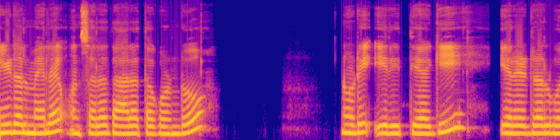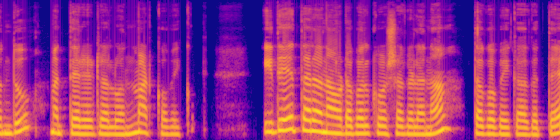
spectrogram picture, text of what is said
ನೀಡಲ್ ಮೇಲೆ ಒಂದ್ಸಲ ದಾರ ತಗೊಂಡು ನೋಡಿ, ಈ ರೀತಿಯಾಗಿ ಎರಡರಲ್ಲಿ ಒಂದು, ಮತ್ತೆರಡರಲ್ಲಿ ಒಂದು ಮಾಡ್ಕೋಬೇಕು. ಇದೇ ಥರ ನಾವು ಡಬಲ್ ಕ್ರೋಶಗಳನ್ನು ತಗೋಬೇಕಾಗತ್ತೆ.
